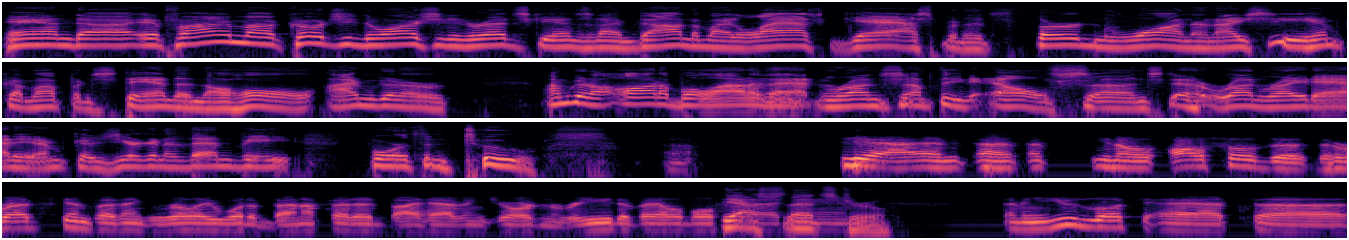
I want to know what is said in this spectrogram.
And uh, if I'm uh, coaching the Washington Redskins and I'm down to my last gasp and it's third and one, and I see him come up and stand in the hole, I'm gonna I'm gonna audible out of that and run something else uh, instead of run right at him because you're gonna then be fourth and two. Yeah, and uh, uh, you know, also the the Redskins, I think, really would have benefited by having Jordan Reed available. For Yes, that that's game. true. I mean, you look at uh,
